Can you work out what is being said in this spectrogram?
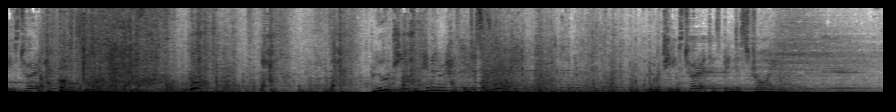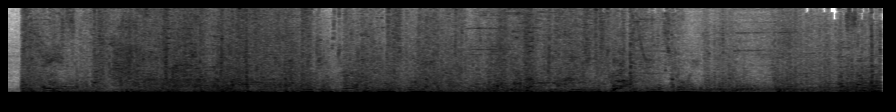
Blue team's inhibitor has been destroyed. Blue team's turret has been destroyed. Ace. Blue team's turret has been destroyed. Blue team's turret has been destroyed. A summoner has.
